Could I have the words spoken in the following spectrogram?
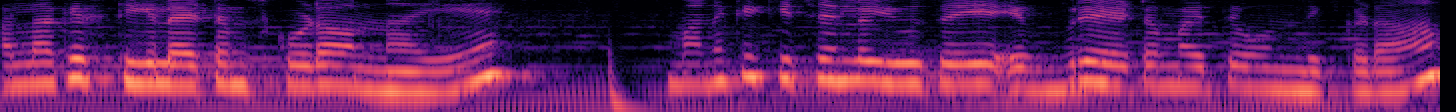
అలాగే స్టీల్ ఐటమ్స్ కూడా ఉన్నాయి. మనకి కిచెన్లో యూజ్ అయ్యే ఎవ్రీ ఐటమ్ అయితే ఉంది ఇక్కడ.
